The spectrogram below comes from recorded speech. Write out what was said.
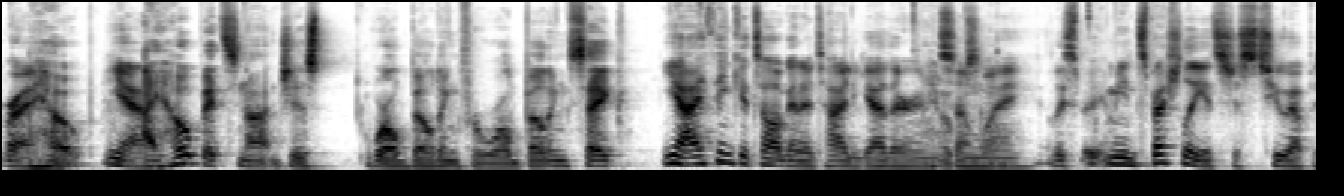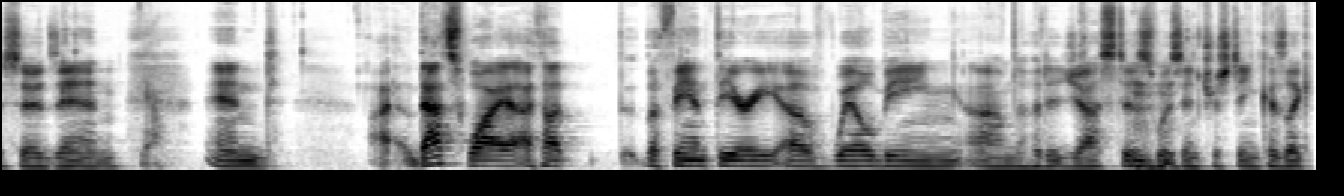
Right. I hope. Yeah. I hope it's not just world building for world building's sake. Yeah, I think it's all going to tie together in some so. way. At least, I mean, especially it's just two episodes in. Yeah. And I, that's why I thought the fan theory of Will being um, the Hooded Justice was interesting because like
